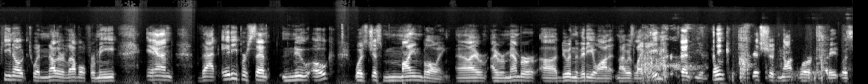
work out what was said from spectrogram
Pinot to another level for me, and that 80% new oak was just mind blowing. And I I remember uh, doing the video on it, and I was like, 80%. You'd think this should not work, but it was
